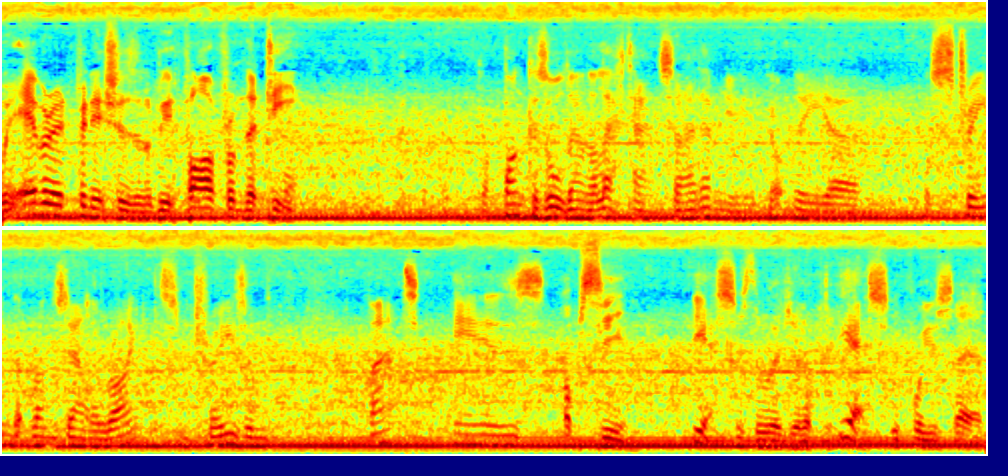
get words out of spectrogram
Wherever it finishes, it'll be far from the tee. Got bunkers all down the left-hand side, haven't you? You've got the, uh, the stream that runs down the right with some trees, and that is Obscene yes, is the word you're looking for yes. before you say it.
